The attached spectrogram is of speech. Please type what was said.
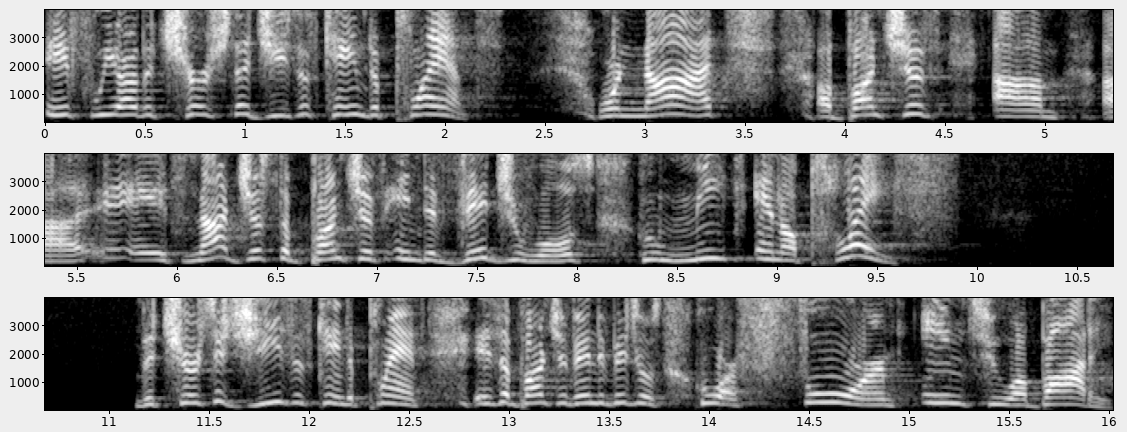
If we are the church that Jesus came to plant, we're not a bunch of, um, uh, it's not just a bunch of individuals who meet in a place. The church that Jesus came to plant is a bunch of individuals who are formed into a body.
